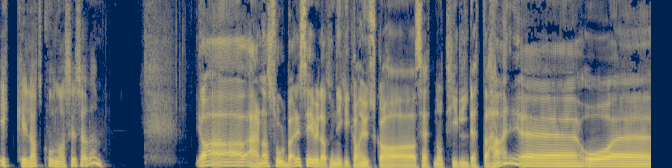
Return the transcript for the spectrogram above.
ikke latt kona si se dem? Ja, Erna Solberg sier vel at hun ikke kan huske å ha sett noe til dette her, eh, og eh,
